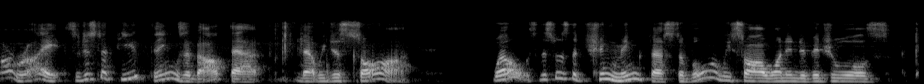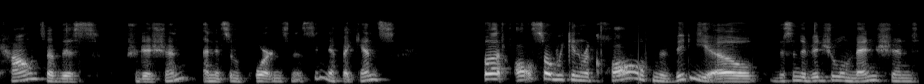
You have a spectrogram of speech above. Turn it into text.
All right, so just a few things about that that we just saw. Well, so this was the Qingming Festival, and we saw one individual's account of this tradition and its importance and its significance. But also we can recall from the video, this individual mentioned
